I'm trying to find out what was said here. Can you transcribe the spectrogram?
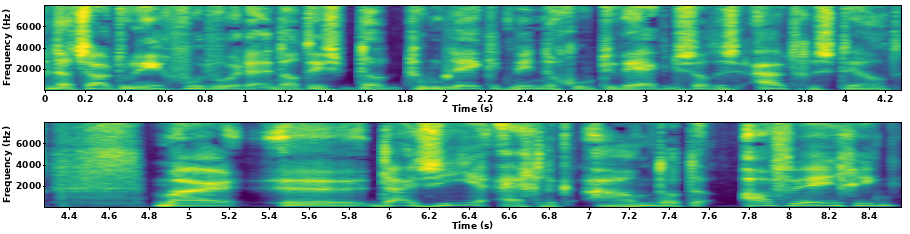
en dat zou toen ingevoerd worden en dat is, dat, toen bleek het minder goed te werken, dus dat is uitgesteld. Maar uh, daar zie je eigenlijk aan dat de afweging.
